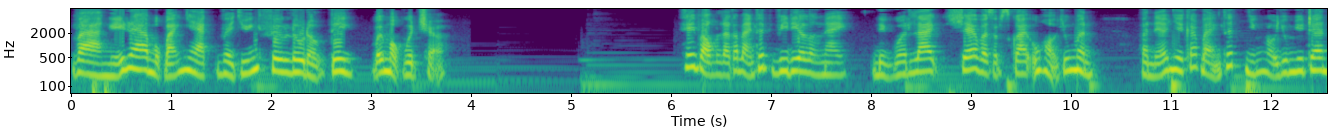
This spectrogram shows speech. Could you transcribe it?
và nghĩ ra một bản nhạc về chuyến phiêu lưu đầu tiên với một Witcher. Hy vọng là các bạn thích video lần này. Đừng quên like, share và subscribe ủng hộ chúng mình. Và nếu như các bạn thích những nội dung như trên,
